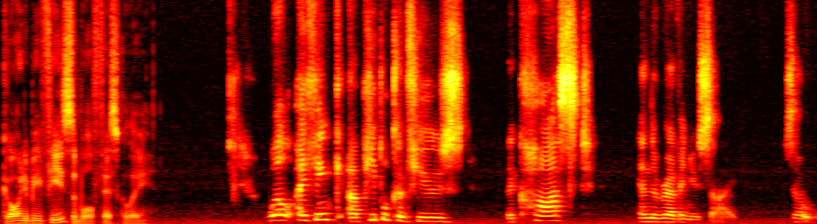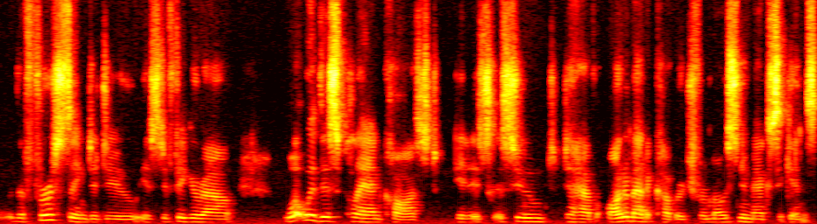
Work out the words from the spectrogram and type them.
going to be feasible fiscally? Well, I think uh, people confuse the cost and the revenue side. So the first thing to do is to figure out what would this plan cost? It is assumed to have automatic coverage for most New Mexicans.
